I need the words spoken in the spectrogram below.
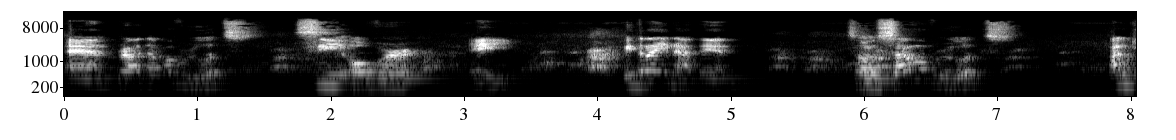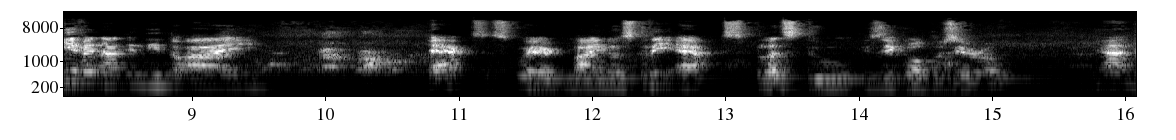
And product of roots, c over a. I-try natin. So, sum of roots, ang given natin dito ay x squared minus 3x plus 2 is equal to 0. Yan.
